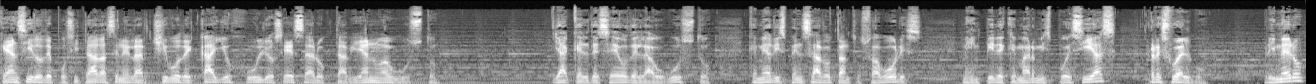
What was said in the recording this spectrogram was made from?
que han sido depositadas en el archivo de Cayo Julio César Octaviano Augusto. Ya que el deseo del Augusto, que me ha dispensado tantos favores, me impide quemar mis poesías, resuelvo, primero,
